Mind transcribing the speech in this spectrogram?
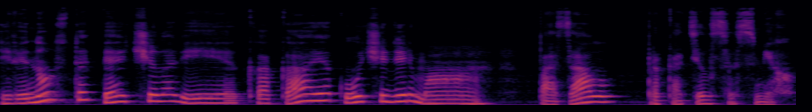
«Девяносто пять человек, какая куча дерьма!» По залу прокатился смех.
